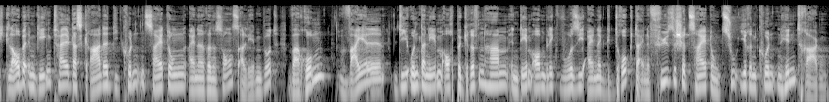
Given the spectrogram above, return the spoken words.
ich glaube im Gegenteil, dass gerade die Kundenzeitung eine Renaissance erleben wird. Warum? Weil die Unternehmen auch begriffen haben, in dem Augenblick, wo sie eine gedruckte, eine physische Zeitung zu ihren Kunden hintragen,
